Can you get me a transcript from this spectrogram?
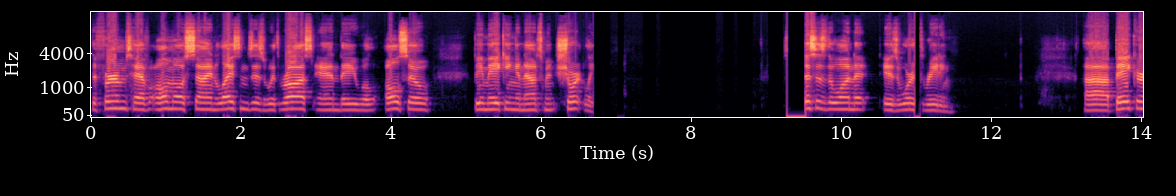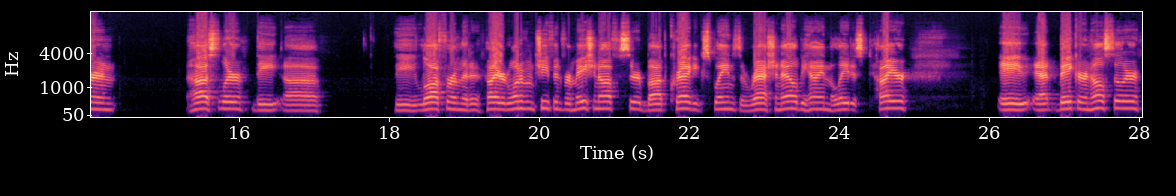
the firms have almost signed licenses with Ross and they will also be making announcement shortly. This is the one that is worth reading. Uh, Baker and Hostler, the uh, the law firm that hired one of them, Chief Information Officer Bob Craig, explains the rationale behind the latest hire. A, at Baker and Hostler,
